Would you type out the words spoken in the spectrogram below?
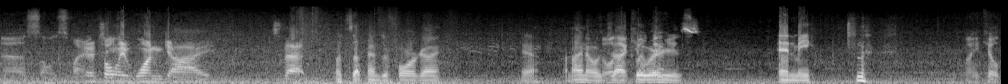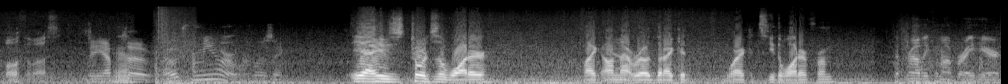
uh, someone's firing. It's only one guy. It's that. What's that Panzer IV guy? Yeah, and I know The exactly where me? he is. And me. Oh. Well, he killed both of us. Is he up Yeah. the road from you, or where was he? Yeah, he was towards the water. Like on that road that I could, where I could see the water from. They'll probably come up right here.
